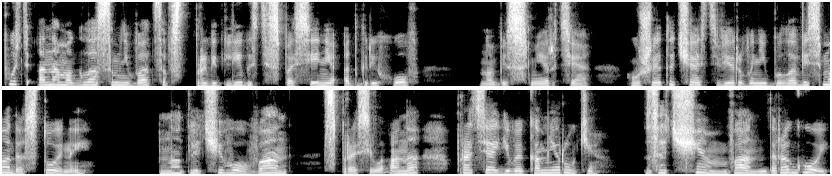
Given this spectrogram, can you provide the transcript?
пусть она могла сомневаться в справедливости спасения от грехов, но бессмертие, уж эта часть верований была весьма достойной. Но для чего, Ван? — спросила она, протягивая ко мне руки. «Зачем, Ван, дорогой?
